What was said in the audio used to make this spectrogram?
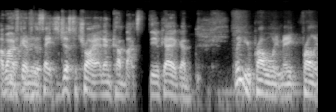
I might have to go to the. States just to try it and then come back to the UK again. I think you probably make probably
